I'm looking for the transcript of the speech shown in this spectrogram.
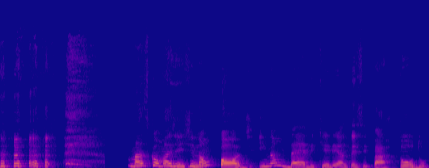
Mas como a gente não pode e não deve querer antecipar tudo,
